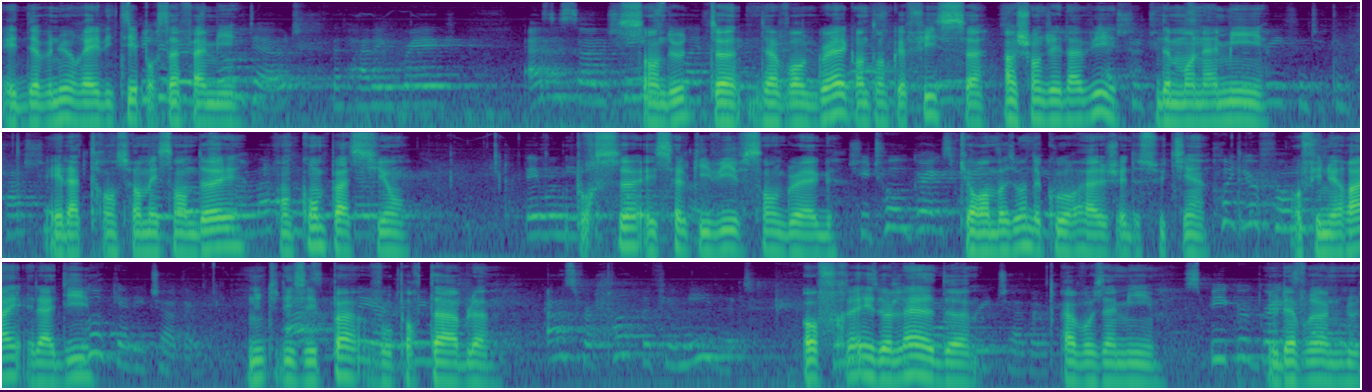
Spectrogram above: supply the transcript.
est devenue réalité pour sa famille. Sans doute, d'avoir Greg en tant que fils a changé la vie de mon ami. et a transformé son deuil en compassion pour ceux et celles qui vivent sans Greg, qui auront besoin de courage et de soutien. Au funérailles, elle a dit, « N'utilisez pas vos portables. Offrez de l'aide à vos amis. Nous devrions nous,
